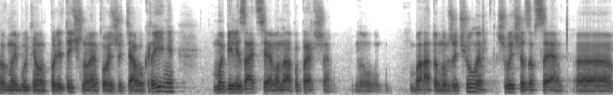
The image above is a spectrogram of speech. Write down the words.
в майбутнього політичного якогось життя в Україні. Мобілізація, вона, по-перше, ну багато ми вже чули. Швидше за все, е,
